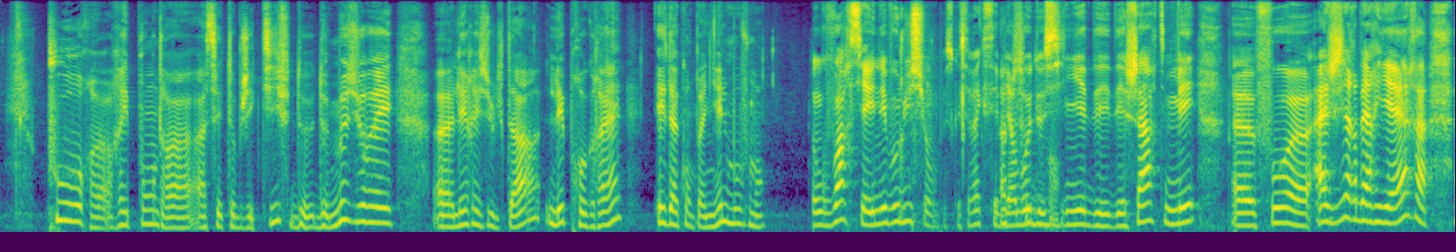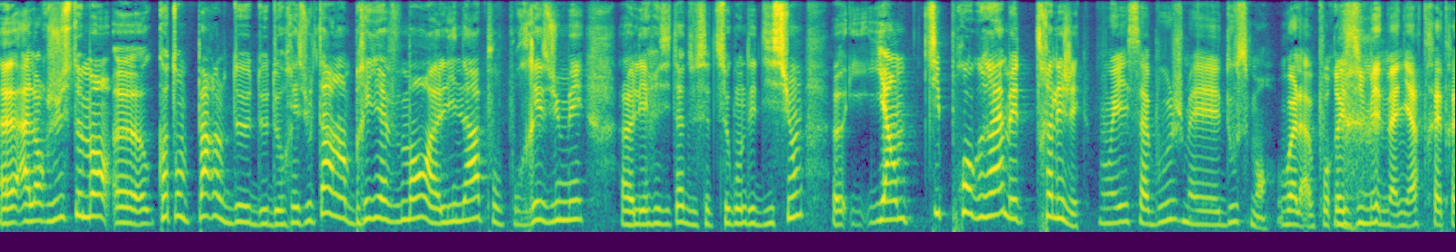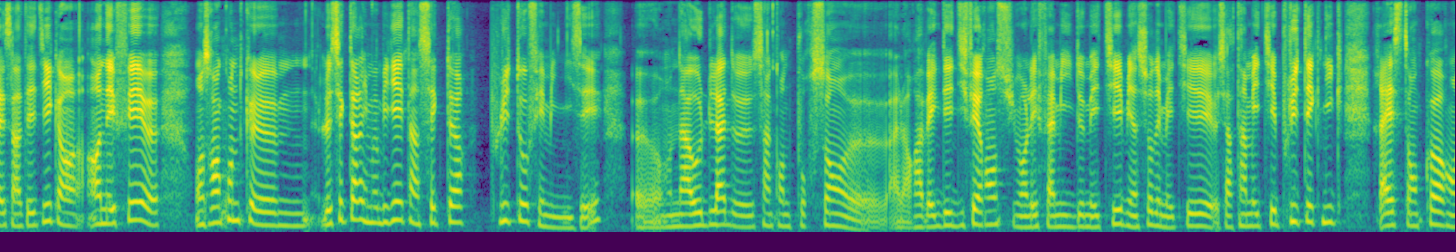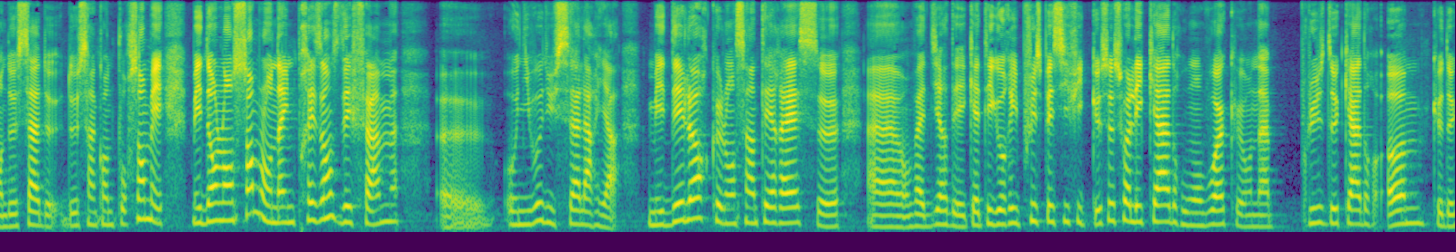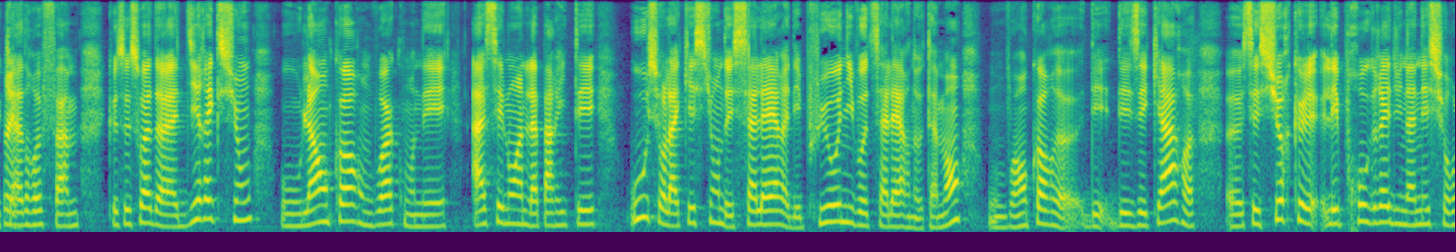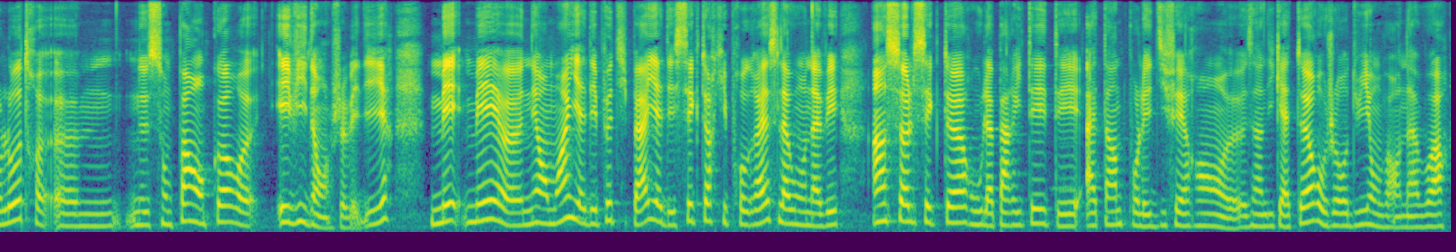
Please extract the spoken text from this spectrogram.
pour euh, répondre à, cet objectif de, mesurer euh, les résultats, les progrès et d'accompagner le mouvement. Donc voir s'il y a une évolution, parce que c'est vrai que c'est bien beau de signer des, des chartes, mais euh, faut euh, agir derrière. Euh, alors justement, euh, quand on parle de, de, de résultats, hein, brièvement, Lina, pour, pour résumer les résultats de cette seconde édition, il y a un petit progrès, mais très léger. Oui, ça bouge, mais doucement. Voilà, pour résumer de manière très très synthétique. En, en effet, on se rend compte que le secteur immobilier est un secteur plutôt féminisé. Euh, on a au-delà de 50%, euh, alors avec des différences suivant les familles de métiers, bien sûr, des métiers, certains métiers plus techniques restent encore en deçà de, de 50%, mais, mais dans l'ensemble, on a une présence des femmes euh, au niveau du salariat. Mais dès lors que l'on s'intéresse euh, à, on va dire, des catégories plus spécifiques, que ce soit les cadres où on voit qu'on a plus de cadres hommes que de cadres ouais. femmes, que ce soit dans la direction où là encore on voit qu'on est assez loin de la parité ou sur la question des salaires et des plus hauts niveaux de salaire notamment, où on voit encore euh, des, écarts, euh, c'est sûr que les progrès d'une année sur l'autre euh, ne sont pas encore évidents, je vais dire. Mais, mais néanmoins, il y a des petits pas, il y a des secteurs qui progressent, là où on avait un seul secteur où la parité était atteinte pour les différents indicateurs. Aujourd'hui, on va en avoir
